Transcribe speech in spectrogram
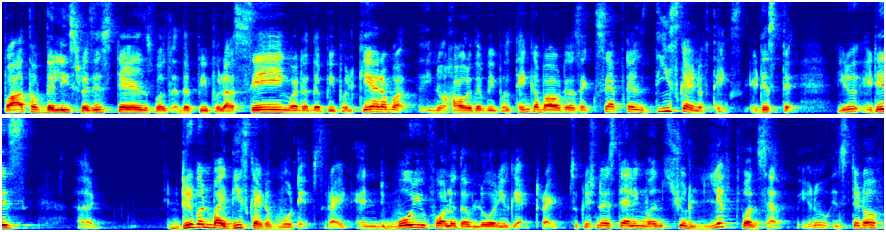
path of the least resistance what other people are saying what other people care about you know how other people think about us acceptance these kind of things. It is you know it is driven by these kind of motives right? And the more you follow the lower you get right? So krishna is telling one should lift oneself you know instead of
